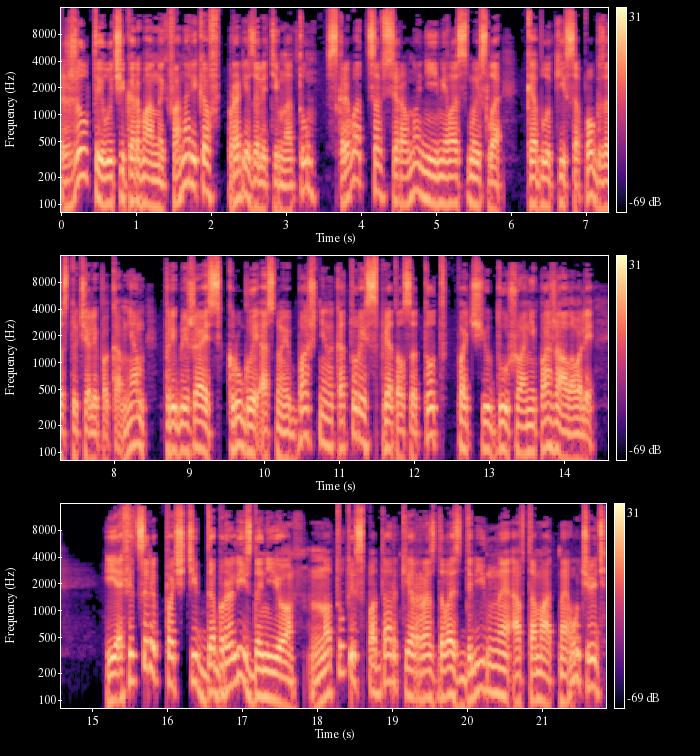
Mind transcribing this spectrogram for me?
Желтые лучи карманных фонариков прорезали темноту, скрываться все равно не имело смысла. Каблуки сапог застучали по камням, приближаясь к круглой основе башни, на которой спрятался тот, по чью душу они пожаловали – и офицеры почти добрались до нее, но тут из подарки раздалась длинная автоматная очередь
